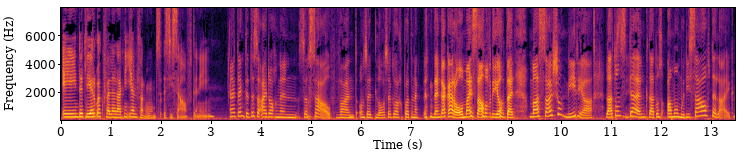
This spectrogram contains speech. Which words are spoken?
en dit leer ook vir hulle dat nie een van ons is dieselfde nie. En ek dink dit is 'n uitdaging in sigself want ons het laasweek daar gepraat en ek, ek dink ek herhaal myself die hele tyd, maar social media laat ons dink dat ons almal moet dieselfde lyk. Like.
